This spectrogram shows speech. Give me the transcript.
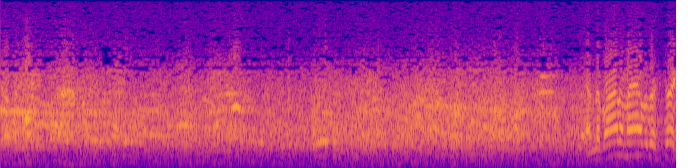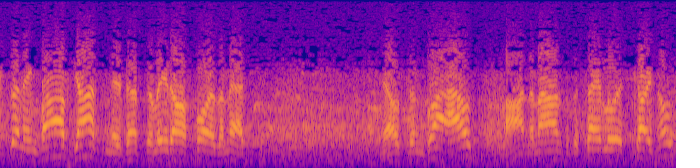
Number 45. In the bottom half of the sixth inning, Bob Johnson is up to lead off for the Mets. Nelson Briles on the mound for the St. Louis Cardinals.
